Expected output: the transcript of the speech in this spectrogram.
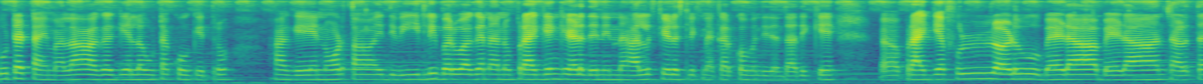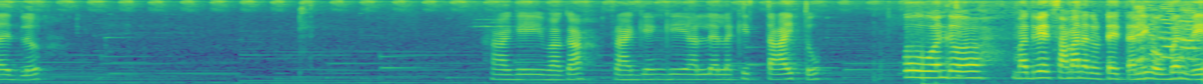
ಊಟದ ಟೈಮ್ ಅಲ್ಲ. ಹಾಗಾಗಿ ಎಲ್ಲ ಊಟಕ್ಕೆ ಹೋಗಿದ್ರು. ಹಾಗೆ ನೋಡ್ತಾ ಇದ್ದೀವಿ. ಇಲ್ಲಿ ಬರುವಾಗ ನಾನು ಪ್ರಾಗ್ಯಂಗೆ ಹೇಳಿದೆ, ನಿನ್ನ ಹಲ್ಲು ಕೇಳಿಸ್ಲಿಕ್ಕೆ ನಾ ಕರ್ಕೊಬಂದಿದ್ದೆ ಅಂತ. ಅದಕ್ಕೆ ಪ್ರಾಗ್ಯ ಫುಲ್ ಅಳು, ಬೇಡ ಬೇಡ ಅಂತ ಅಳ್ತಾ ಇದ್ಲು. ಹಾಗೆ ಇವಾಗ ಪ್ರಾಗ್ಯಂಗೆ ಅಲ್ಲೆಲ್ಲ ಕಿತ್ತಾಯ್ತು. ಒಂದು ಮದುವೆ ಊಟ ಇತ್ತು. ಅಲ್ಲಿಗೆ ಹೋಗಿ ಬಂದ್ವಿ.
